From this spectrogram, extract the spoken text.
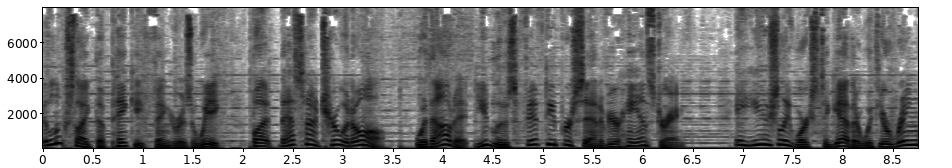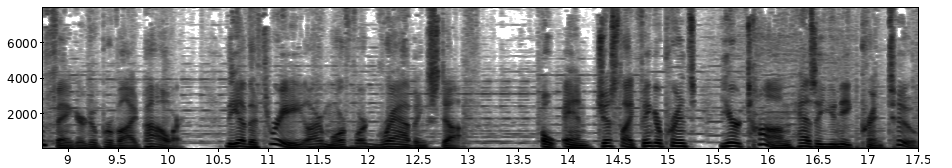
It looks like the pinky finger is weak, but that's not true at all. Without it, you'd lose 50% of your hand strength. It usually works together with your ring finger to provide power. The other three are more for grabbing stuff. Oh, and just like fingerprints, your tongue has a unique print too.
